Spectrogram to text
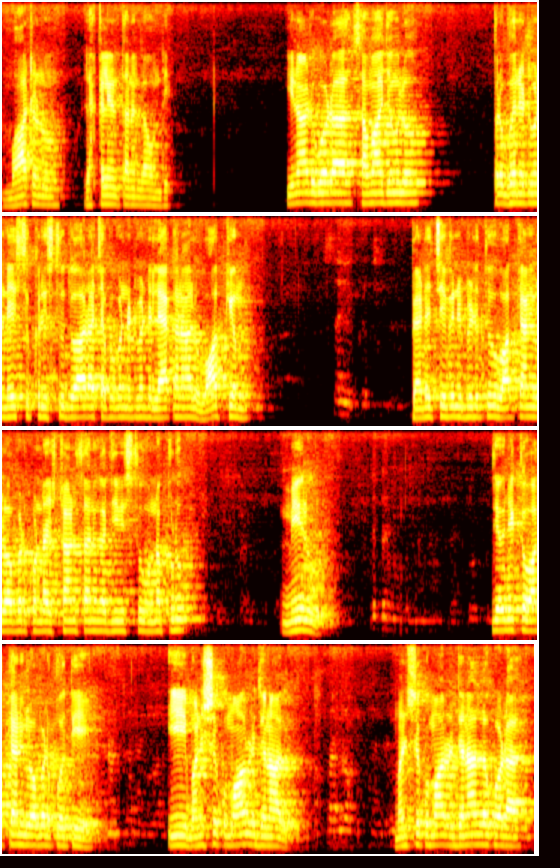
మాటను లెక్కలేనితనంగా ఉంది. ఈనాడు కూడా సమాజంలో ప్రభు అయినటువంటి యేసుక్రీస్తు ద్వారా చెప్పబడినటువంటి లేఖనాలు వాక్యం పెడ చెవిని పెడుతూ వాక్యానికి లోపడకుండా ఇష్టానుసారంగా జీవిస్తూ ఉన్నప్పుడు మీరు దేవుని యొక్క వాక్యానికి లోబడిపోతే ఈ మనుష్య కుమారుడి జనాలు మనుష్య కుమారుడి జనాల్లో కూడా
